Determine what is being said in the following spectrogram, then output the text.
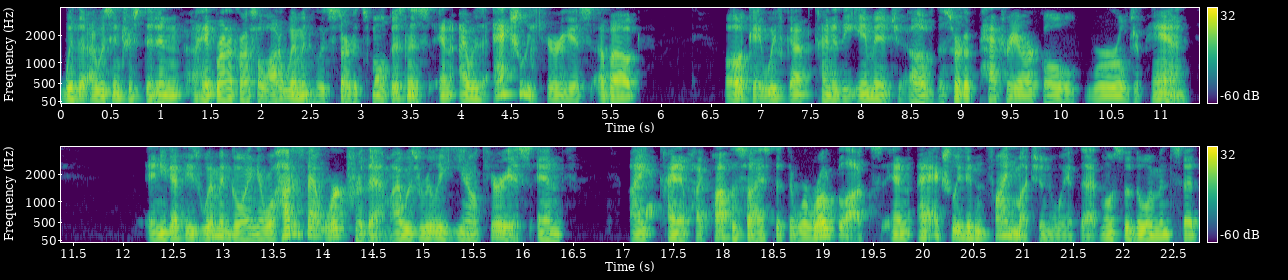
with, I was interested in, I had run across a lot of women who had started small business. And I was actually curious about, well, okay, we've got kind of the image of the sort of patriarchal rural Japan. And you got these women going there, well, how does that work for them? I was really, you know, curious. And I kind of hypothesized that there were roadblocks, and I actually didn't find much in the way of that. Most of the women said,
